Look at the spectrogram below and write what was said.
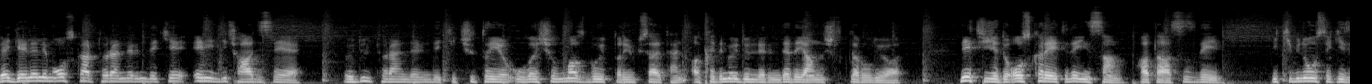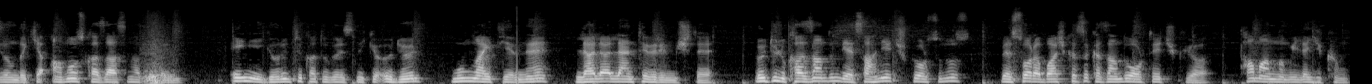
Ve gelelim Oscar törenlerindeki en ilginç hadiseye. Ödül törenlerindeki çıtayı ulaşılmaz boyutlara yükselten akademi ödüllerinde de yanlışlıklar oluyor. Neticede Oscar heyeti de insan, hatasız değil. 2018 yılındaki anons kazasını hatırlayın. En iyi görüntü kategorisindeki ödül Moonlight yerine La La Land'e verilmişti. Ödülü kazandın diye sahneye çıkıyorsunuz ve sonra başkası kazandığı ortaya çıkıyor. Tam anlamıyla yıkım.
